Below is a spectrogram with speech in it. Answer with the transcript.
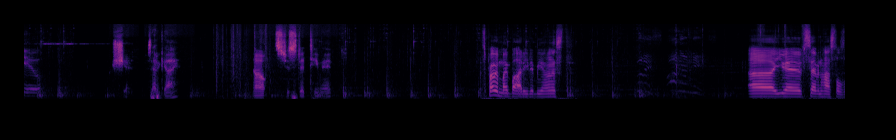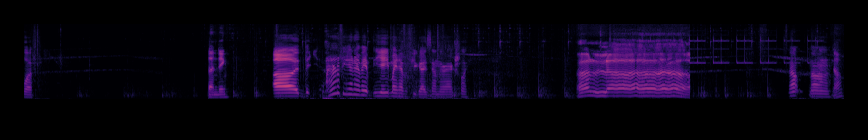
They do. Shit. Is that a guy? No, it's just a teammate. It's probably my body, to be honest. Uh, you have seven hostiles left. Sending. Uh, th- I don't know if you're gonna have. A, yeah, you might have a few guys down there actually. Allah. No, no, no. No,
